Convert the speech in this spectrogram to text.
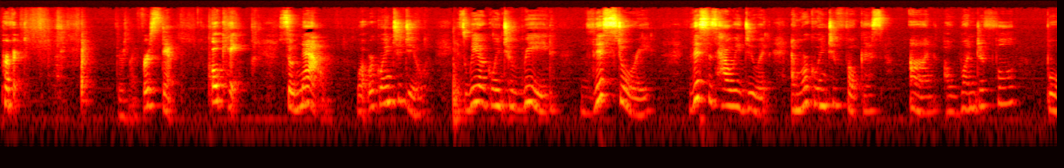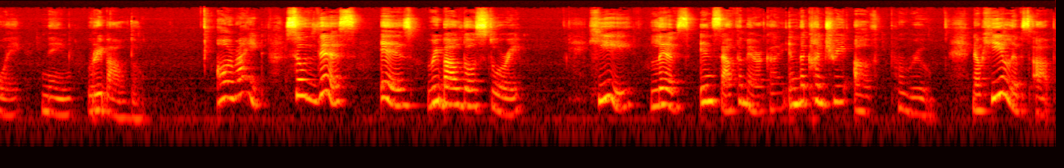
Perfect. There's my first stamp. Okay, so now what we're going to do is we are going to read this story. This is how we do it. And we're going to focus on a wonderful boy named Ribaldo. All right, so this is Ribaldo's story. He lives in South America in the country of Peru. Now he lives up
